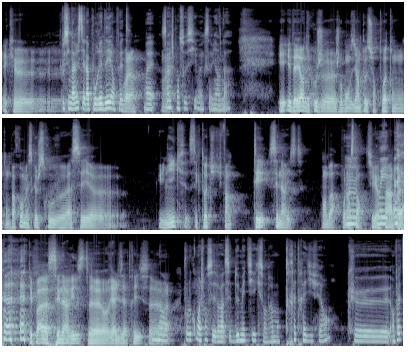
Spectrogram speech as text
Et que... Le scénariste est là pour aider, en fait. Voilà. Ouais, ça, je pense aussi, ouais, que ça vient de là. Et, et d'ailleurs, du coup, je, je, rebondis un peu sur toi, ton, ton parcours, mais ce que je trouve assez euh, unique, c'est que toi, tu, enfin, t'es scénariste. Point barre, pour l'instant. Mm. Tu, oui. enfin, voilà. T'es pas scénariste, euh, réalisatrice. Euh, non. Voilà pour le coup, moi, je pense que c'est c'est deux métiers qui sont vraiment très très différents. Que, en fait,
